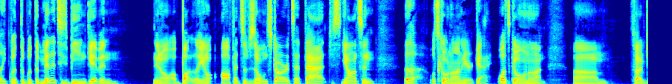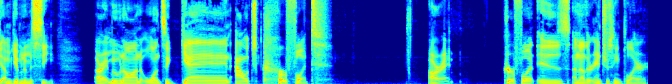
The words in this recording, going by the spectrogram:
Like with the with the minutes he's being given, you know, a but you know offensive zone starts at that. Just Johnsson, ugh, what's going on here, guy? What's going on? Um, so I'm, I'm giving him a C. All right, moving on. Once again, Alex Kerfoot. All right, Kerfoot is another interesting player.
